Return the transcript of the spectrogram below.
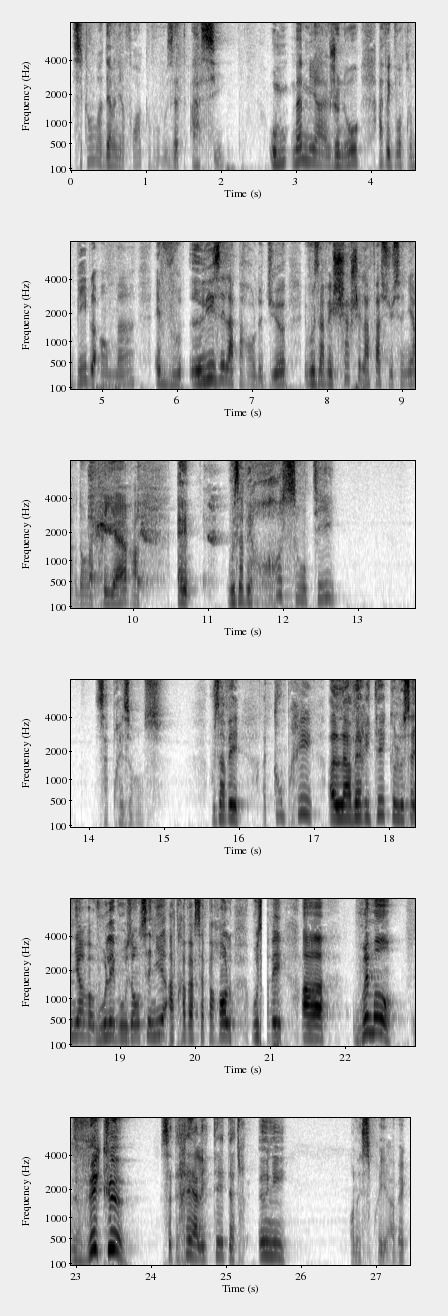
C'est quand la dernière fois que vous vous êtes assis? Ou même mis à genoux avec votre Bible en main et vous lisez la parole de Dieu et vous avez cherché la face du Seigneur dans la prière et vous avez ressenti sa présence. Vous avez compris la vérité que le Seigneur voulait vous enseigner à travers sa parole. Vous avez euh, vraiment vécu cette réalité d'être unis en esprit avec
